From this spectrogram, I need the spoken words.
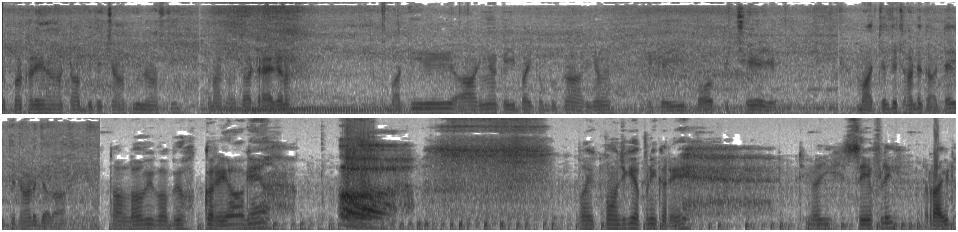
ਆਪਾਂ ਖੜੇ ਹਾਂ ਢਾਬੇ ਤੇ ਚਾਹ ਪੀਣ ਵਾਸਤੇ। ਖੋਤਾ ਡਰੈਗਨ। ਬਾਕੀ ਆ ਰਹੀਆਂ ਕਈ ਬਾਈਕਾਂ ਬੁੱਕਾਂ ਆ ਰਹੀਆਂ ਤੇ ਕਈ ਬਹੁਤ ਪਿੱਛੇ ਹੈ ਜੇ। ਹਿਮਾਚਲ 'ਚ ਠੰਡ ਘੱਟ ਹੈ ਇੱਥੇ ਠੰਡ ਜ਼ਿਆਦਾ। ਤਾਂ ਲਓ ਵੀ ਬਾਬਿਓ ਘਰੇ ਆ ਗਏ ਆ। ਬਾਈਕ ਪਹੁੰਚ ਗਈ ਆਪਣੀ ਘਰੇ। ਠੀਕ ਹੈ ਜੀ ਸੇਫਲੀ ਰਾਈਡ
